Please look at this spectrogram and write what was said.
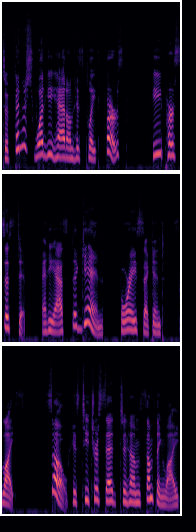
to finish what he had on his plate first, he persisted and he asked again for a second slice. So his teacher said to him something like,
